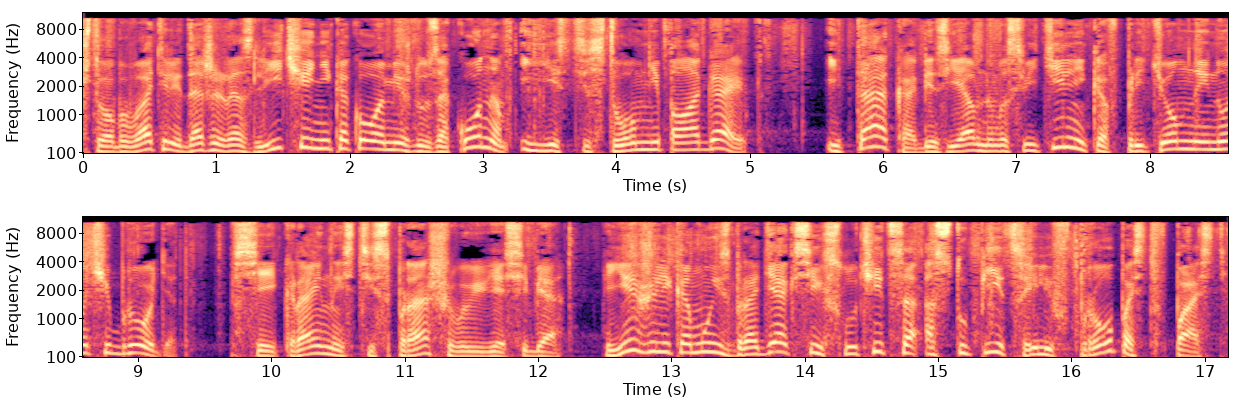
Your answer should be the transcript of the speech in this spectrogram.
что обыватели даже различия никакого между законом и естеством не полагают. И так, а без явного светильника в притемной ночи бродят. Всей крайности спрашиваю я себя, ежели кому из бродяг сих случится оступиться или в пропасть впасть,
